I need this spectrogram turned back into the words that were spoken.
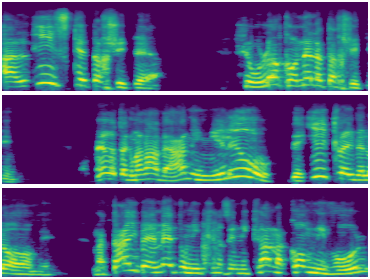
על עסקי תכשיטיה, שהוא לא קונה לתכשיטים. אומרת הגמרא, ואני מיליו, דאיתלי ולא עובד. מתי באמת נקרא, זה נקרא מקום ניבול?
